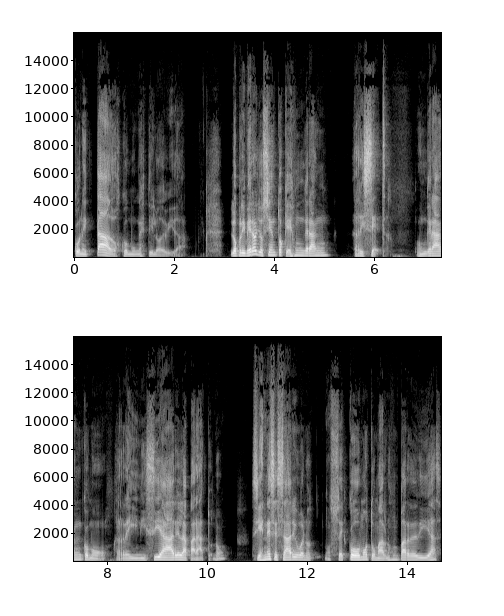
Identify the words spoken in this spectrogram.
conectados como un estilo de vida. Lo primero yo siento que es un gran reset, un gran como reiniciar el aparato, ¿no? Si es necesario, bueno, no sé cómo, tomarnos un par de días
